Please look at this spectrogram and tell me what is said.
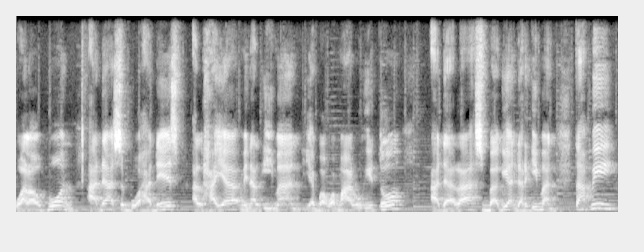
Walaupun ada sebuah hadis al-haya minal iman ya bahwa malu itu adalah sebagian dari iman. Tapi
